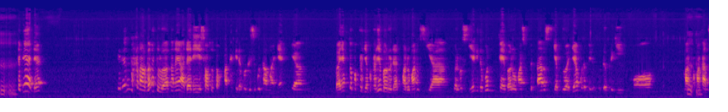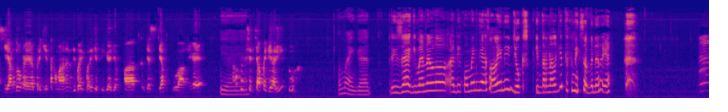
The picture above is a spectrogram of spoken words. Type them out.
Mm-mm. tapi ada itu kan terkenal banget dulu karena ada di suatu tempat yang tidak perlu disebut namanya yang banyak tuh pekerja-pekerja baru dat baru masuk siang baru siang itu pun kayak baru masuk bentar jam dua jam udah udah pergi mau ma- Mm-mm. makan siang tuh kayak pergi entah ke mana nanti balik-balik jam 3 jam 4 kerja sejam pulang ya kayak iya apa iya. bisa dicapai di hari itu oh my god Riza gimana lo ada komen gak soalnya ini jokes internal kita nih sebenarnya Hmm.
